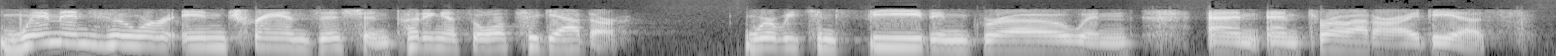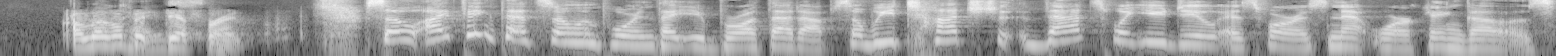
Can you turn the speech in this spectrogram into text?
women who are in transition, putting us all together where we can feed and grow and, and, and throw out our ideas. A little okay. bit different. So I think that's so important that you brought that up. So we touched, that's what you do as far as networking goes.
